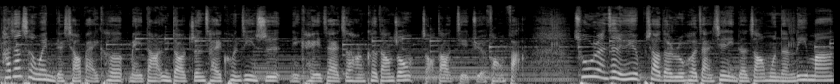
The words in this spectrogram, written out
它将成为你的小百科。每当遇到真才困境时，你可以在这堂课当中找到解决方法。初入人资领域，不晓得如何展现你的招募能力吗？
